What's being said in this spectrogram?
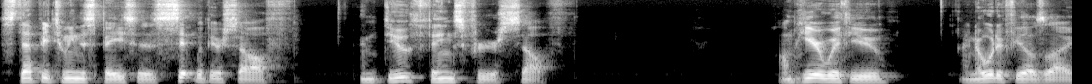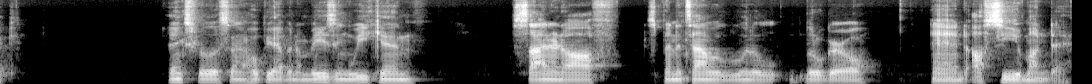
Step between the spaces, sit with yourself, and do things for yourself. I'm here with you. I know what it feels like. Thanks for listening. I hope you have an amazing weekend. Signing off spending time with a little little girl, and I'll see you Monday.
